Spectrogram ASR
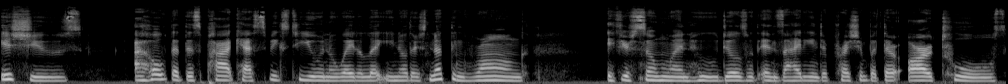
issues, I hope that this podcast speaks to you in a way to let you know there's nothing wrong if you're someone who deals with anxiety and depression, but there are tools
